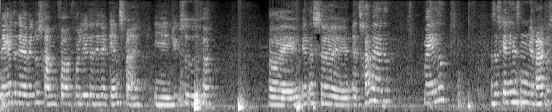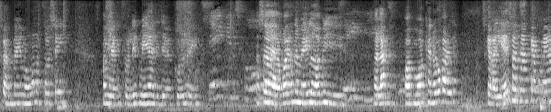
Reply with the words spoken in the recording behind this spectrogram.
male det der vinduesramme for at få lidt af det der genspejl i lyset udefor. Og øh, ellers så øh, er træværket malet. Og så skal jeg lige have sådan en mirakelsvamp med i morgen og prøve at se, om jeg kan få lidt mere af det der gulv af. Og så er rørene malet op i, hvor langt op mor kan nå højde. Skal radiatoren have en gang mere?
